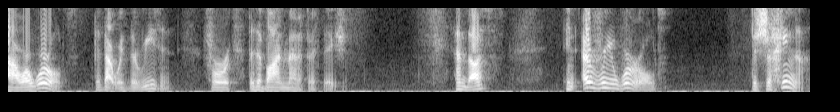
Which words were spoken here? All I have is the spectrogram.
our worlds, because that was the reason for the divine manifestation. And thus, in every world, the Shekhinah,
